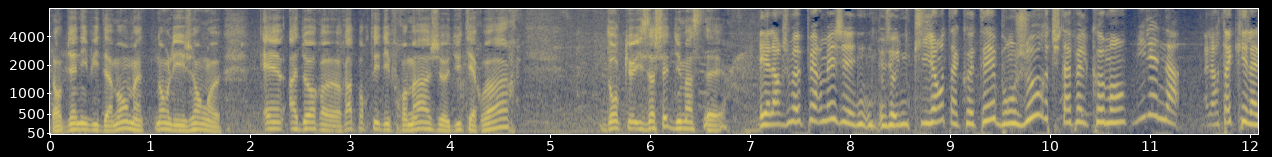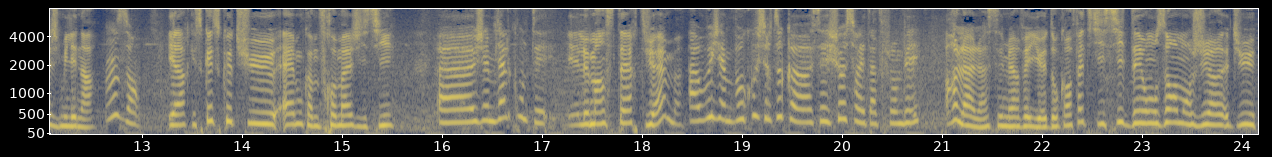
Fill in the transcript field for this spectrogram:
Alors bien évidemment, maintenant, les gens euh, adorent euh, rapporter des fromages euh, du terroir. Donc euh, ils achètent du master. Et alors, je me permets, j'ai une, cliente à côté. Bonjour, tu t'appelles comment? Milena, Alors, t'as quel âge, Milena? 11 ans. Et alors, qu'est-ce que tu aimes comme fromage ici? Euh, j'aime bien le compter. Et le Minster, tu aimes? Ah oui, j'aime beaucoup, surtout quand c'est chaud sur les tas de flambées. Oh là là, c'est merveilleux. Donc en fait, ici, dès 11 ans, on mange du, du,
